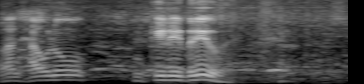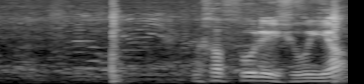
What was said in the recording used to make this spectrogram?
غنحاولوا نكيليبريوه. نخفوا ليه شوية.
